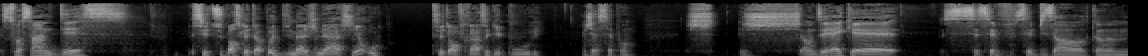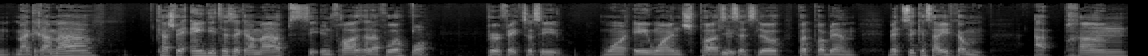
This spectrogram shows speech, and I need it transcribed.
70, C'est-tu parce que t'as pas d'imagination ou c'est ton français qui est pourri? je sais pas. Je- je- on dirait que c'est- bizarre, comme... Ma grammaire, quand je fais un des tests de grammaire, c'est une phrase à la fois, Ouais. perfect, ça c'est one, A1, je passe Ok. ce test-là, pas de problème. Mais tu sais que ça arrive comme à prendre,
